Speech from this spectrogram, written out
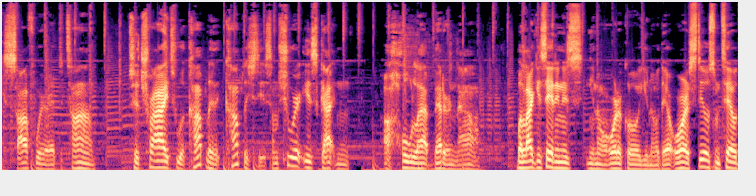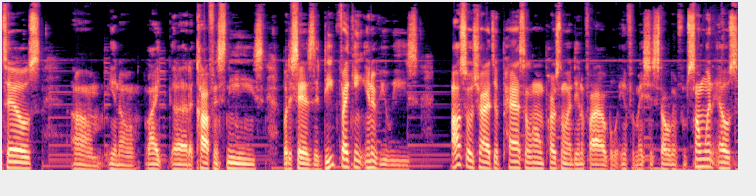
software at the time to try to accomplish accomplish this i'm sure it's gotten a whole lot better now but like i said in this you know article you know there are still some telltales um, you know, like uh, the cough and sneeze, but it says the deep faking interviewees also tried to pass along personal identifiable information stolen from someone else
